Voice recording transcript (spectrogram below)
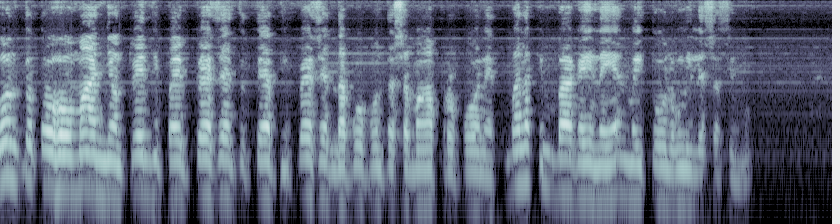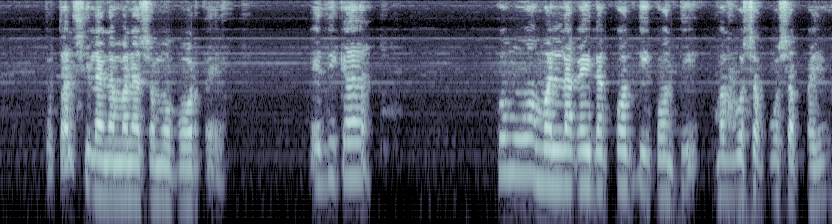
kung totoo man yung 25% to 30% na pupunta sa mga proponent, malaking bagay na yan, may tulong nila sa Cebu. Total sila naman ang sumuporta eh. Eh di ka, kumuha man lang kayo ng konti-konti, mag-usap-usap kayo.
